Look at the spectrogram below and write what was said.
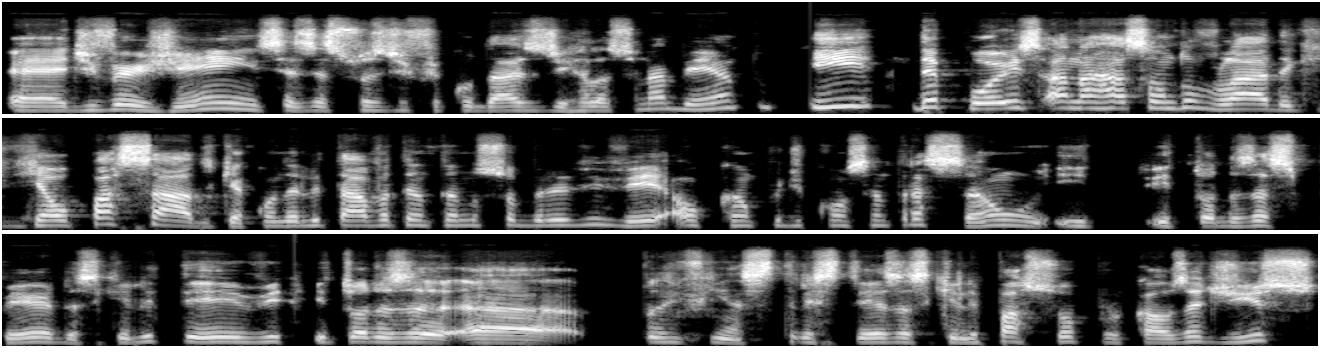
é, divergências e as suas dificuldades de relacionamento, e depois a narração do Vladek, que é o passado, que é quando ele estava tentando sobreviver ao campo de concentração e, e, todas as perdas que ele teve e todas a, enfim, as tristezas que ele passou por causa disso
